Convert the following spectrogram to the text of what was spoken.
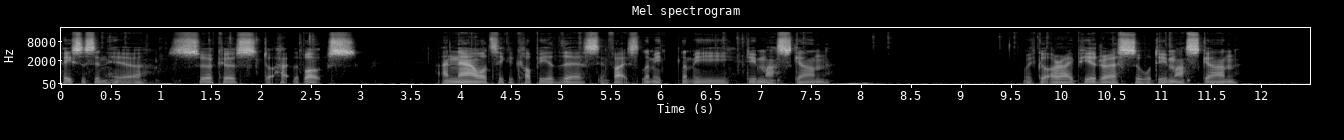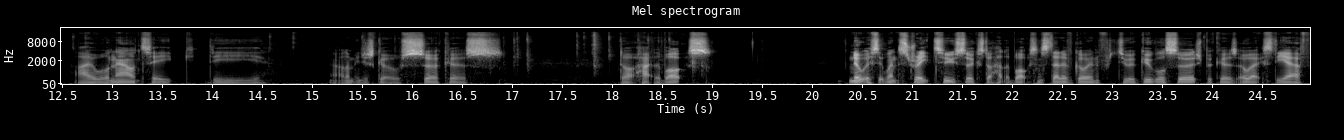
paste this in here, circus.hackthebox, and now I'll take a copy of this. In fact, let me let me do mass scan We've got our IP address, so we'll do mass scan. I will now take the, uh, let me just go circus dot hack the box. Notice it went straight to circus.hackthebox instead of going to a Google search because OXDF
